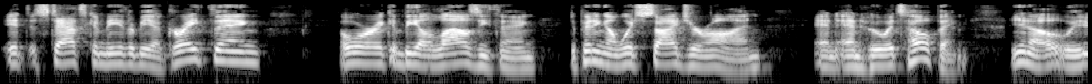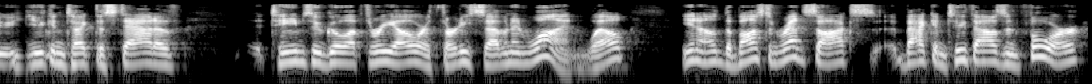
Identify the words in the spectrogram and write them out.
It stats can either be a great thing or it can be a lousy thing, depending on which side you're on and and who it's helping. You know, you can take the stat of teams who go up 3-0 are 37 and 1. Well, you know, the Boston Red Sox back in 2004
